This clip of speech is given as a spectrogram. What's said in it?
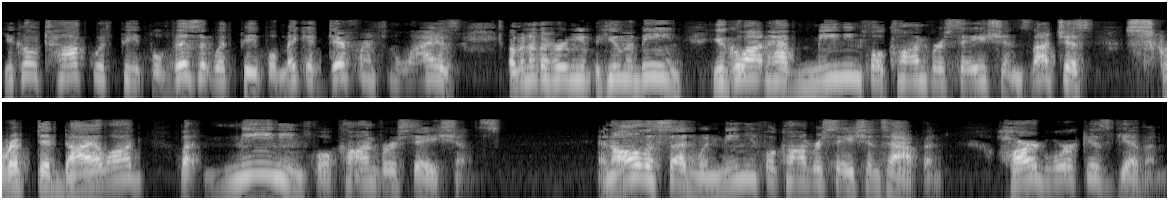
you go talk with people, visit with people, make a difference in the lives of another human being. You go out and have meaningful conversations, not just scripted dialogue, but meaningful conversations. And all of a sudden, when meaningful conversations happen, hard work is given.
